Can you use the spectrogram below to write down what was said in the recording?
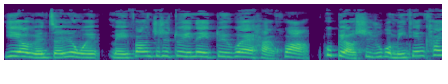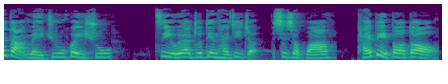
叶耀元则认为，美方就是对内对外喊话，不表示如果明天开打，美军会输。自由亚洲电台记者谢小华台北报道。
